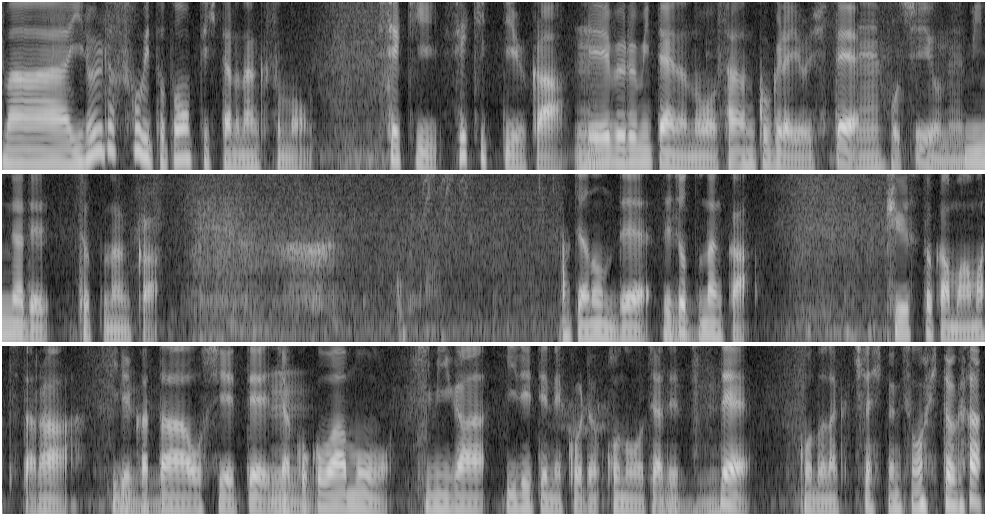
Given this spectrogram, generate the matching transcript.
う。まあ、いろいろ装備整ってきたらなんかその、席、席っていうか、うんテーブルみたいなのを3個ぐらい用意して、ね、欲しいよね。みんなでちょっとなんか、お茶飲んで、で、うんちょっとなんか、急須とかも余ってたら、入れ方教えて、うんじゃあここはもう君が入れてね、これ、このお茶でっつって、今度なんか来た人にその人が、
